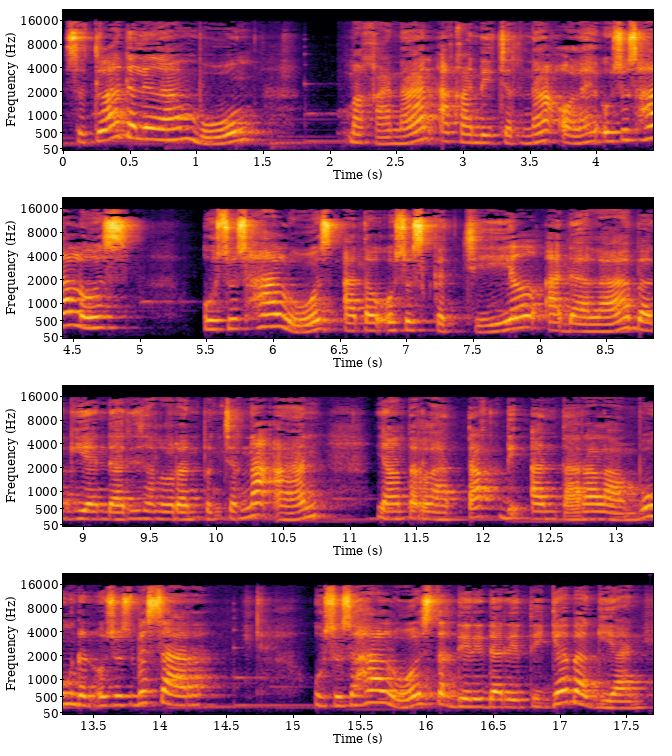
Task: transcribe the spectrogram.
setelah dari lambung, makanan akan dicerna oleh usus halus. Usus halus atau usus kecil adalah bagian dari saluran pencernaan yang terletak di antara lambung dan usus besar. Usus halus terdiri dari tiga bagian,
